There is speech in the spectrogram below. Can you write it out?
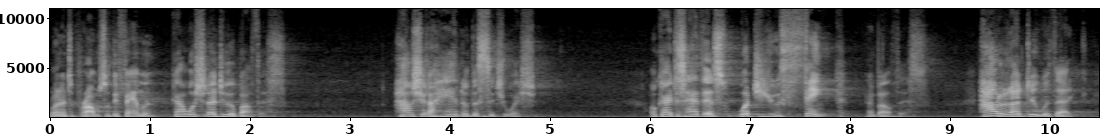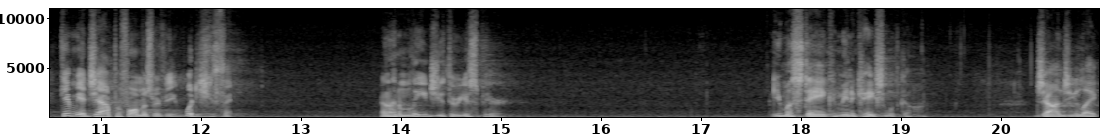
run into problems with your family. God, what should I do about this? How should I handle this situation? Okay, I just had this. What do you think about this? How did I do with that? Give me a job performance review. What do you think? And let him lead you through your spirit. You must stay in communication with God. John G. Lake,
